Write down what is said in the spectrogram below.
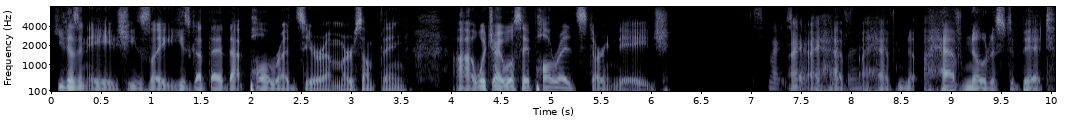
he doesn't age. He's like he's got that that paul rudd serum or something uh, which i will say paul rudd's starting to age. Smart, smart I, I have i have no, i have noticed a bit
